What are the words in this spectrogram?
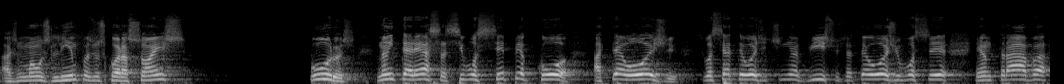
As mãos limpas e os corações puros. Não interessa se você pecou até hoje, se você até hoje tinha vícios, se até hoje você entrava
